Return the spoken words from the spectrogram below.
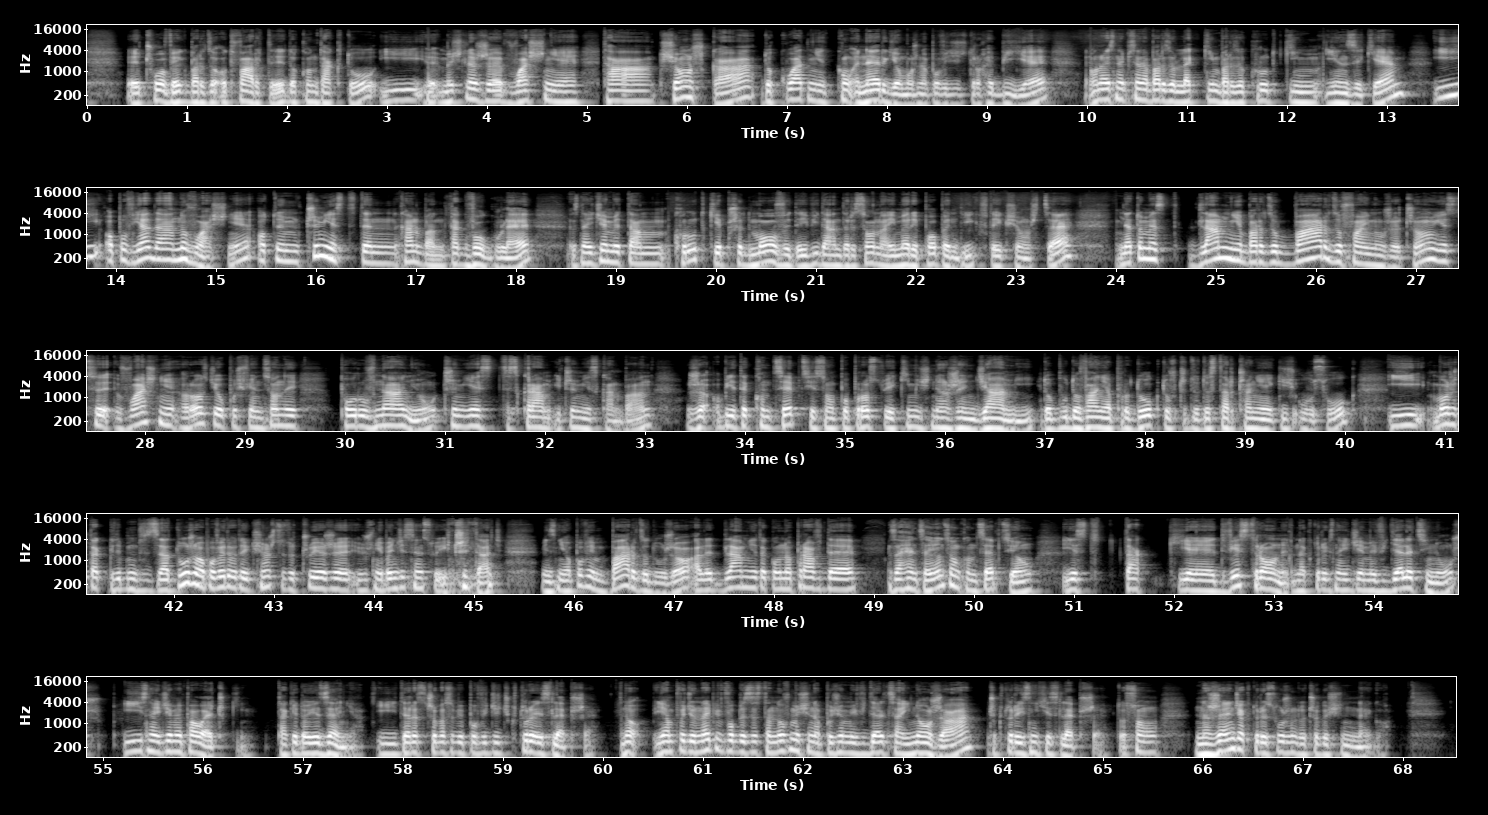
człowiek, bardzo otwarty do kontaktu i e, myślę, że właśnie ta książka dokładnie taką energią, można powiedzieć, trochę bije. Ona jest napisana bardzo lekkim, bardzo krótkim językiem i opowiada, no właśnie, o tym, czym jest ten kanban tak w ogóle. Znajdziemy tam krótkie przedmowy Davida Andersona i Mary Poppendick w tej książce. Natomiast dla mnie bardzo, bardzo fajną rzeczą jest właśnie rozdział poświęcony porównaniu, czym jest Scrum i czym jest Kanban, że obie te koncepcje są po prostu jakimiś narzędziami do budowania produktów czy do dostarczania jakichś usług. I może tak, gdybym za dużo opowiadał o tej książce, to czuję, że już nie będzie sensu jej czytać, więc nie opowiem bardzo dużo, ale dla mnie taką naprawdę zachęcającą koncepcją jest takie dwie strony, na których znajdziemy widelec i nóż i znajdziemy pałeczki takie do jedzenia. I teraz trzeba sobie powiedzieć, które jest lepsze. No, ja bym powiedział, najpierw w ogóle zastanówmy się na poziomie widelca i noża, czy któryś z nich jest lepszy. To są narzędzia, które służą do czegoś innego.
